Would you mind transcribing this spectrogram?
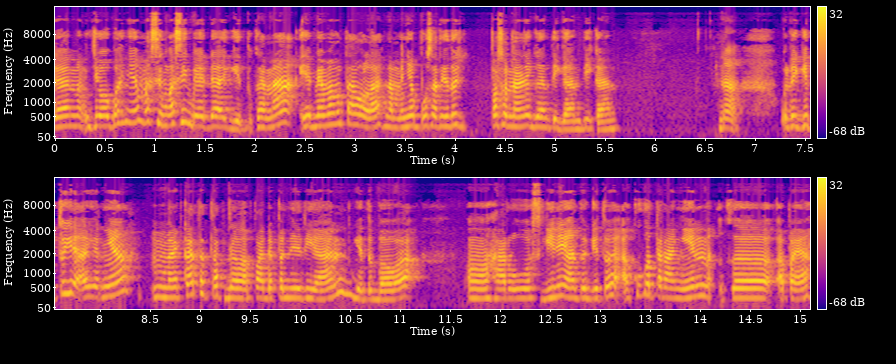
dan jawabannya masing-masing beda gitu. Karena ya memang tau lah namanya pusat itu personalnya ganti-ganti kan. Nah udah gitu ya akhirnya mereka tetap dalam pada pendirian gitu bahwa uh, harus gini atau gitu. Aku keterangin ke apa ya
